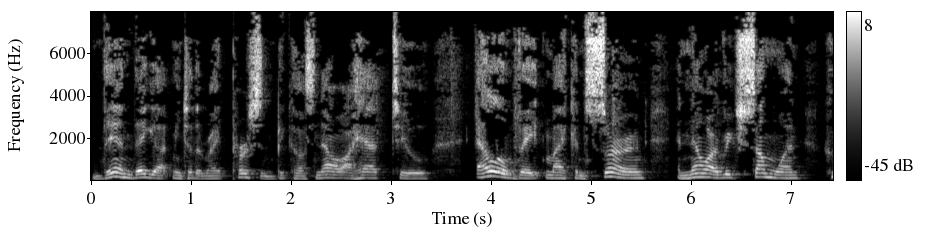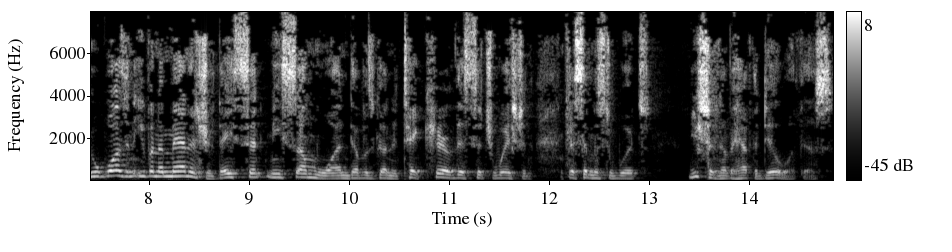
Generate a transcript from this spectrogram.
Then they got me to the right person because now I had to elevate my concern and now I reached someone who wasn't even a manager. They sent me someone that was going to take care of this situation. They said, Mr. Woods, you should never have to deal with this.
